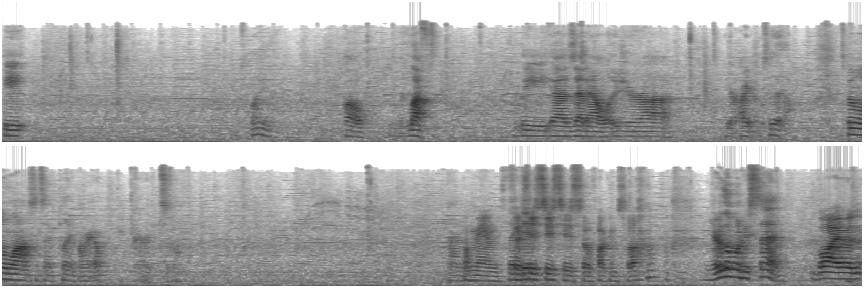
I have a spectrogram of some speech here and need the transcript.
the oh left the uh, ZL is your uh, your items. Ugh. It's been a little while since I've played Mario Kart, so. And Oh man, They 50 did- cc is so fucking slow. You're the one who said Boy, it was.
